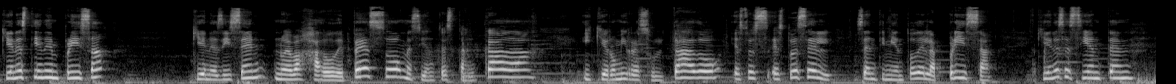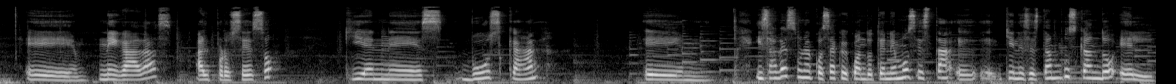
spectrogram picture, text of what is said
¿Quiénes tienen prisa? Quienes dicen, no he bajado de peso, me siento estancada y quiero mi resultado. Esto es, esto es el sentimiento de la prisa. Quienes se sienten eh, negadas al proceso, quienes buscan... Em, y sabes una cosa, que cuando tenemos esta, eh, eh, quienes están buscando el,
